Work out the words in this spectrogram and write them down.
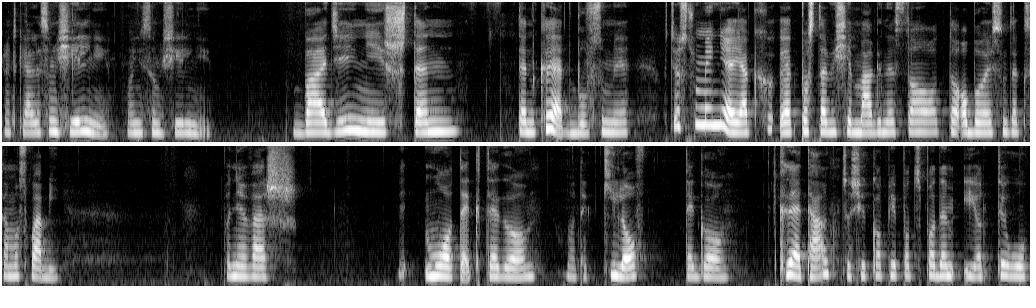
Czekaj, ale są silni. Oni są silni. Bardziej niż ten, ten kret, bo w sumie chociaż w sumie nie, jak, jak postawi się magnes, to, to oboje są tak samo słabi. Ponieważ młotek tego, młotek kilof tego kreta, co się kopie pod spodem i od tyłu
